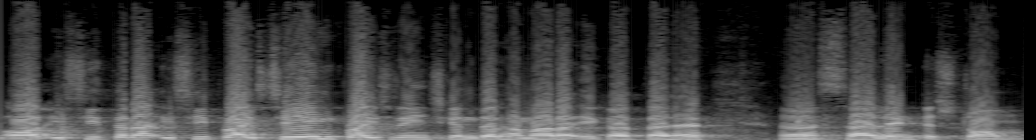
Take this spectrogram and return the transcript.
और इसी तरह इसी प्राइस सेम प्राइस रेंज के अंदर हमारा एक आता है साइलेंट स्टॉम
